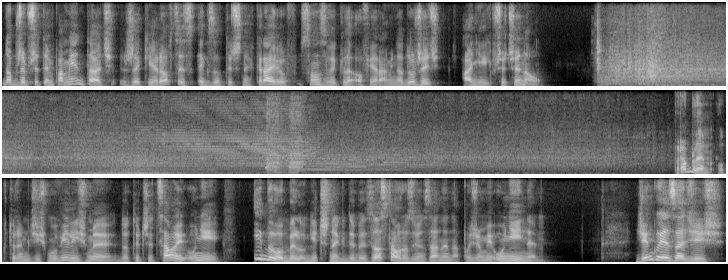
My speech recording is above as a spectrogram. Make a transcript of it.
Dobrze przy tym pamiętać, że kierowcy z egzotycznych krajów są zwykle ofiarami nadużyć, a nie ich przyczyną. Problem, o którym dziś mówiliśmy, dotyczy całej Unii i byłoby logiczne, gdyby został rozwiązany na poziomie unijnym. Dziękuję za dziś,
